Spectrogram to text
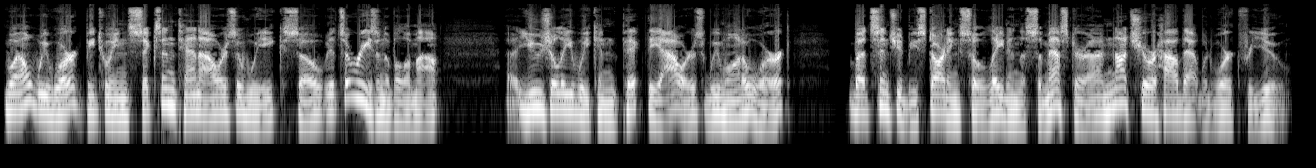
Well, we work between six and ten hours a week, so it's a reasonable amount. Uh, usually we can pick the hours we want to work, but since you'd be starting so late in the semester, I'm not sure how that would work for you.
